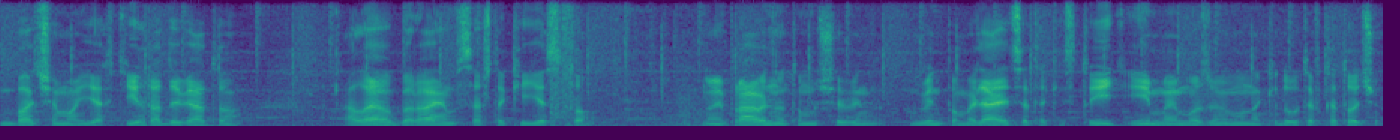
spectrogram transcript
Бачимо Яхтігра 9, але обираємо все ж таки Є100. Ну і правильно, тому що він, він помиляється, так і стоїть, і ми можемо йому накидувати в каточок.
